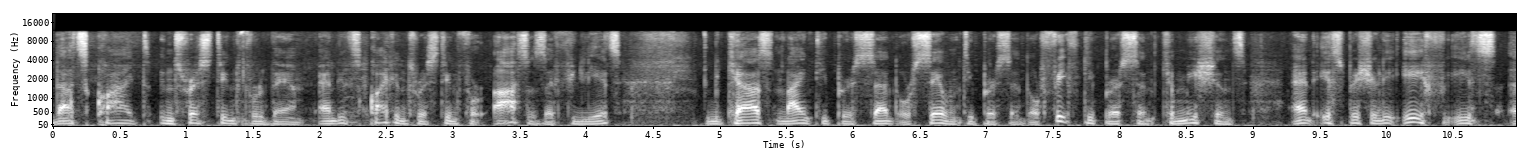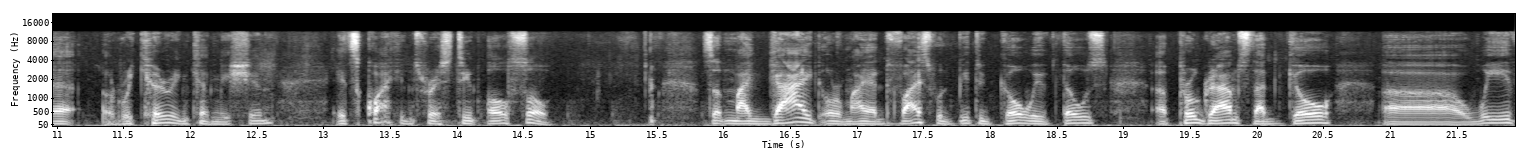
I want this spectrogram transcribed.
that's quite interesting for them. And it's quite interesting for us as affiliates because 90% or 70% or 50% commissions, and especially if it's a recurring commission, it's quite interesting also. So my guide or my advice would be to go with those uh, programs that go uh, with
